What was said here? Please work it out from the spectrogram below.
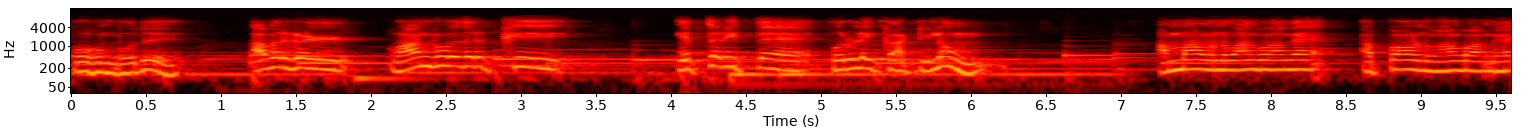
போகும்போது அவர்கள் வாங்குவதற்கு எத்தனைத்த பொருளை காட்டிலும் அம்மா ஒன்று வாங்குவாங்க அப்பா ஒன்று வாங்குவாங்க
